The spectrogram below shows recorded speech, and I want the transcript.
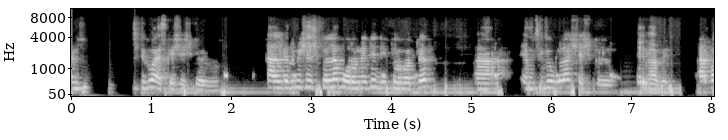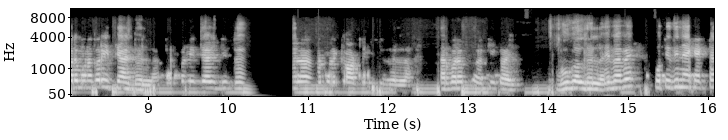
এমসিকিউ আজকে শেষ করব। কালকে তুমি শেষ করলে পৌরনীতি দ্বিতীয় পত্রের এমসিকিউ গুলো শেষ করলে এইভাবে। তারপরে মনে করো ইতিহাস ধরলা। তারপরে ইতিহাস দি- তারপরে কি কয়? ভূগোল ধরলা। এভাবে প্রতিদিন এক একটা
